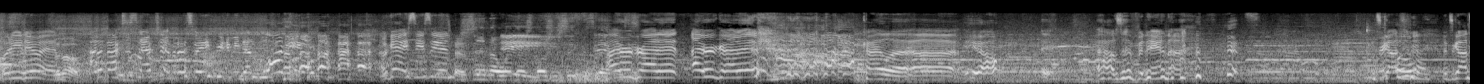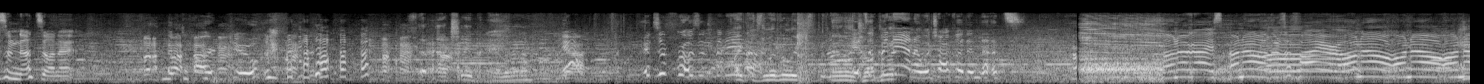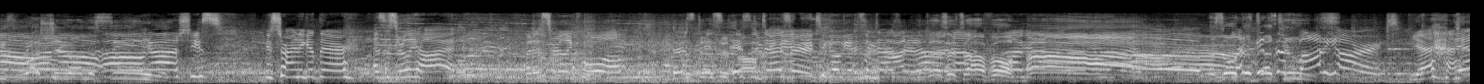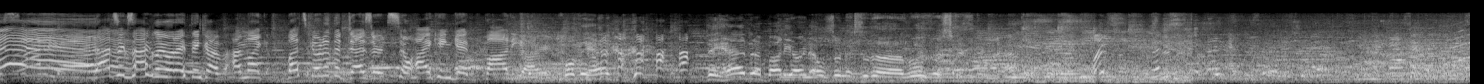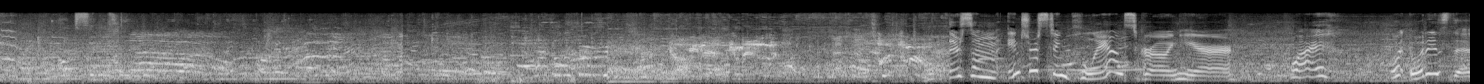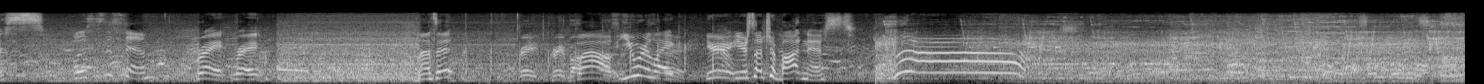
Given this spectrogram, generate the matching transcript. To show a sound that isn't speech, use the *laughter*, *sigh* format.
What are you doing? I'm about to Snapchat, but I was waiting for you to be done vlogging. *laughs* Okay, see you soon. Saying that one of those motion sickness things. I regret it. I regret it. *laughs* Kyla, uh, yeah. how's that banana? *laughs* it's got it's got some nuts on it. It's Hard to. Actually, a banana. Yeah. It's a frozen banana. Like it's literally just banana it's a banana with chocolate and nuts. Oh no, guys! Oh no, there's a ah. fire! Oh no! Oh no! Oh, oh no! rushing oh, no. on the Oh gosh, he's he's trying to get there. Guys, It's really hot, but it's really cool. There's, it's, it's a desert. to go get It's a some desert. Oh, Desert's no. awful. Oh, God. Ah. Let's Let's get get some body art. Yeah. Yeah. Exactly what I think of. I'm like, let's go to the desert so I can get body art. Well, they had they had a body art also next to the roller coaster. There's some interesting plants growing here. Why? What? What is this? Well, this is the stem. Right, right. That's it. Great, great box. Wow, you were like, you're you're such a botanist. Ah!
